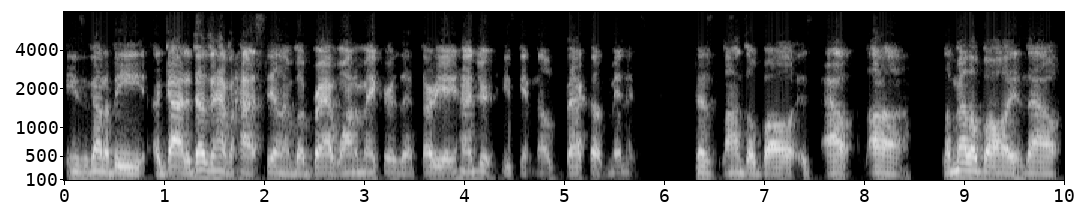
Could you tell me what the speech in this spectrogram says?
he's going to be a guy that doesn't have a high ceiling, but Brad Wanamaker is at 3,800. He's getting those backup minutes because Lonzo Ball is out. Uh, LaMelo Ball is out.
